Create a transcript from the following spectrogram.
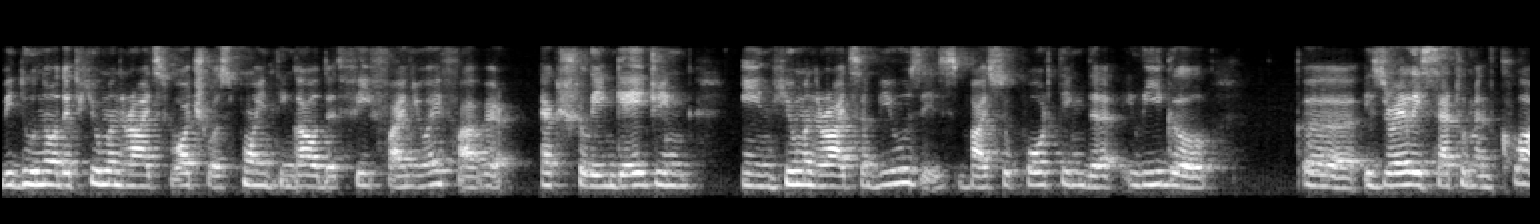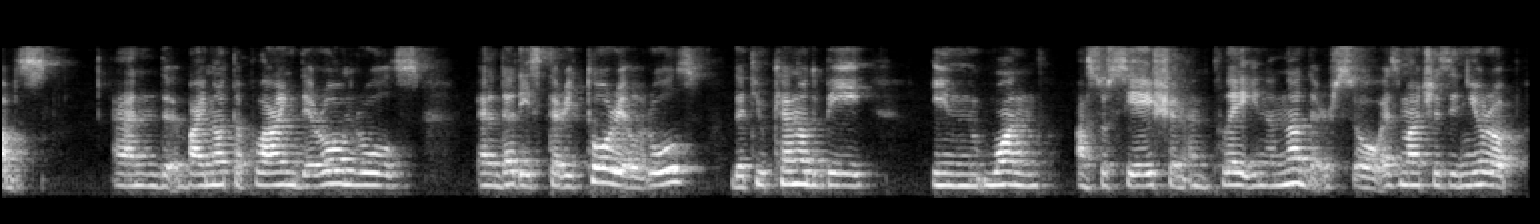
we do know that Human Rights Watch was pointing out that FIFA and UEFA were actually engaging in human rights abuses by supporting the illegal uh, Israeli settlement clubs and by not applying their own rules, and that is territorial rules, that you cannot be in one association and play in another. So as much as in Europe,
